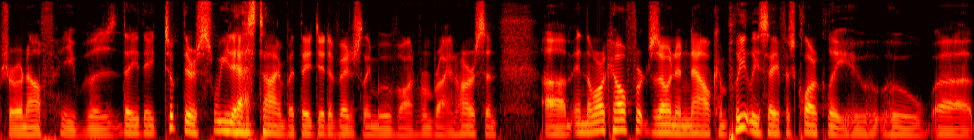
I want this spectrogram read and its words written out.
sure enough, he was. They they took their sweet ass time, but they did eventually move on from Brian Harsin. Um, in the Mark Helfrich zone, and now completely safe is Clark Lea, who who. Uh,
